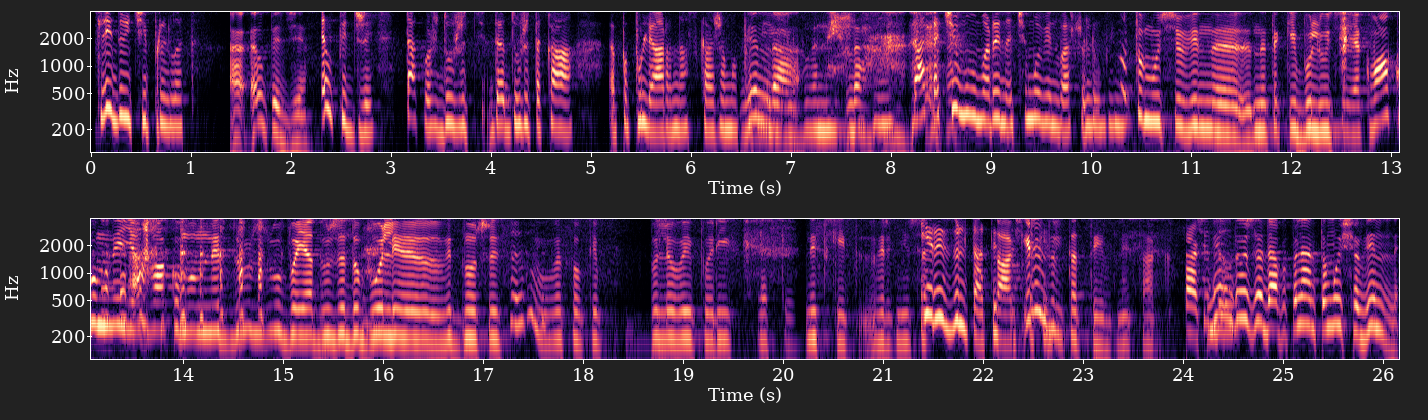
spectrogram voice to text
Слідуючий прилад. LPG. LPG. Також дуже, ці- дуже така е, популярна, скажімо, Він подія. да, улюблений. да. Так, а чому, Марина, чому він ваш улюблений? Ну, тому що він е, не такий болючий, як вакуумний. Я з вакуумом не дружу, бо я дуже до болі відношусь. Ну, високий больовий поріг, Низький. низький, верніше. І результати все так, і результативний, так. Так, Чудово. він дуже да, популярний, тому що він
